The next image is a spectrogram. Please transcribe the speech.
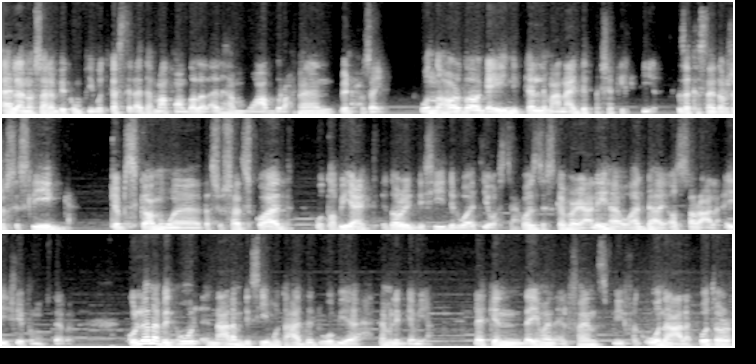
أهلا وسهلا بكم في بودكاست الأدهم معكم عبد الله الأدهم وعبد الرحمن بن حزين والنهاردة جايين نتكلم عن عدة مشاكل كتير. زاك سنايدر Justice League جيمس غان و The Suicide Squad وطبيعة إدارة DC دلوقتي واستحواذ ديسكفري عليها وهل ده هيأثر على أي شيء في المستقبل. كلنا بنقول إن عالم DC متعدد وبيحتمل الجميع لكن دايما ال fans بيفاجئونا على تويتر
